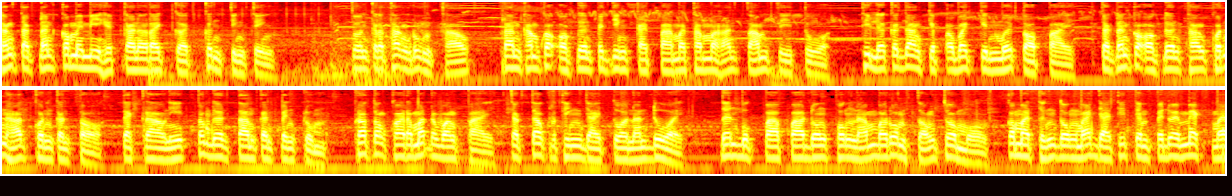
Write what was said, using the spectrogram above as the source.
หลังจากนั้นก็ไม่มีเหตุการณ์อะไรเกิดขึ้นจริงๆ จนกระทั่งรุ่งเช้าพรานคำก็ออกเดินไปยิงไก่ป่ามาทำอาหารสามสี่ตัว ที่เหลือก็ย่างเก็บเอาไว้กินมื้อต่อไป จากนั้นก็ออกเดินทางค้นหาคนกันต่อ แต่คราวนี้ต้องเดินตามกันเป็นกลุ่ม เพราะต้องคอยระมัดระวังภัยจากเจ้ากระทิงใหญ่ตัวนั้นด้วย เดินบุกป่าป่าดงพงน้ำมาร่วมสองชั่วโมง ก็มาถึงดงไม้ใหญ่ที่เต็มไปด้วยแมกไม้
